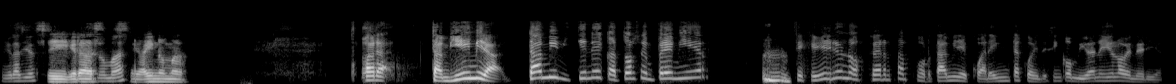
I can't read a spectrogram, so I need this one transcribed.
Gracias. Sí, gracias. Ahí nomás. Ahora, también, mira, Tammy tiene 14 en Premier si es que viene una oferta por Tami de 40, 45 millones, yo lo vendería.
